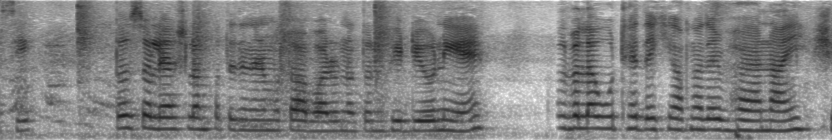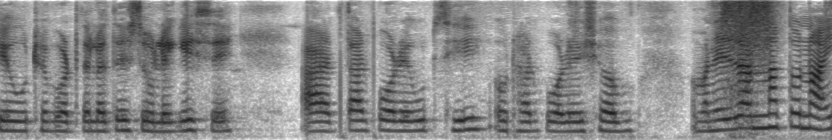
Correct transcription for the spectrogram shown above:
আছি। তো চলে আসলাম প্রতিদিনের মতো আবারও নতুন ভিডিও নিয়ে। সকালবেলা উঠে দেখি আপনাদের ভায়া নাই, সে উঠে বটতলাতে চলে গেছে। আর তারপরে উঠছি, ওঠার পরে সব মানে রান্না তো নাই,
